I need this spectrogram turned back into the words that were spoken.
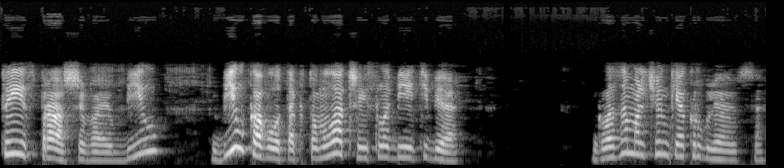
«Ты, спрашиваю, бил? Бил кого-то, кто младше и слабее тебя?» Глаза мальчонки округляются.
